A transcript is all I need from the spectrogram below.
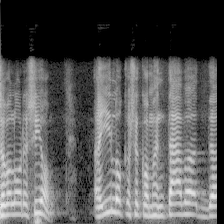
la valoració. Ahir el que se comentava de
